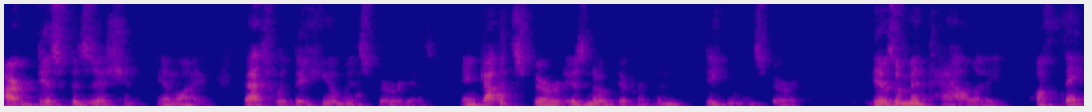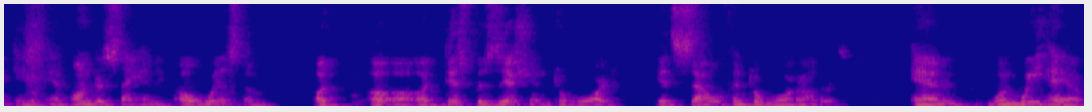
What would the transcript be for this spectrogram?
our disposition in life. That's what the human spirit is. And God's spirit is no different than the human spirit. There's a mentality, a thinking, an understanding, a wisdom, a, a, a disposition toward itself and toward others. And when we have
